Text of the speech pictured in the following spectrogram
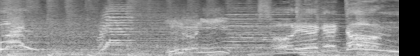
NANI? Horyageddon! NANI? Horyageddon! Oh,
